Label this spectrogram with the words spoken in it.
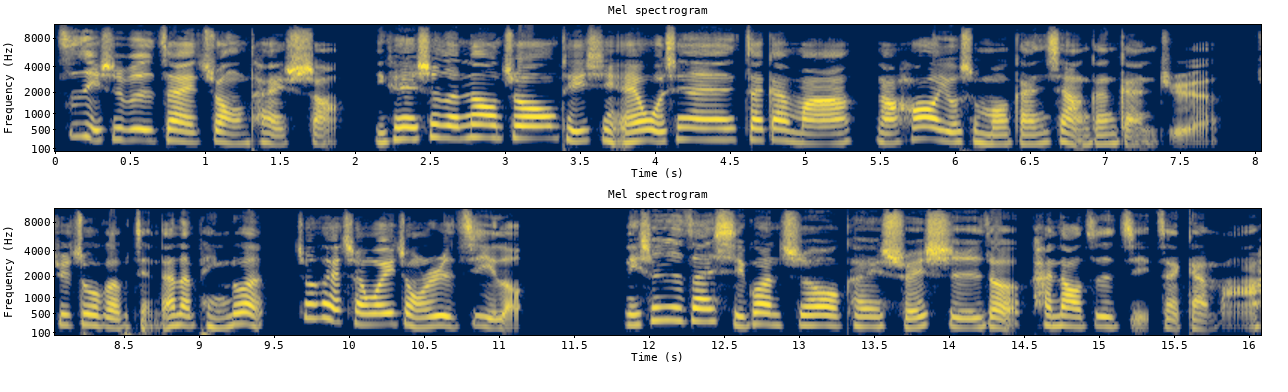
自己是不是在状态上。你可以设个闹钟提醒，哎，我现在在干嘛？然后有什么感想跟感觉，去做个简单的评论，就可以成为一种日记了。你甚至在习惯之后，可以随时的看到自己在干嘛。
